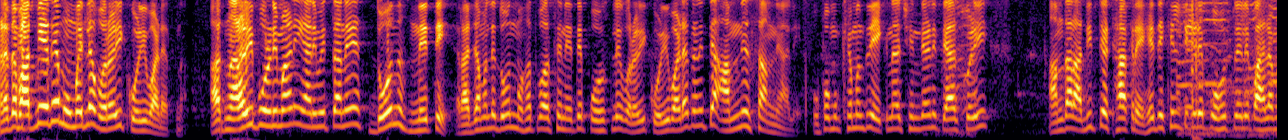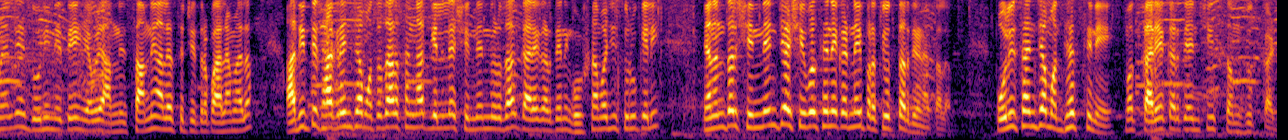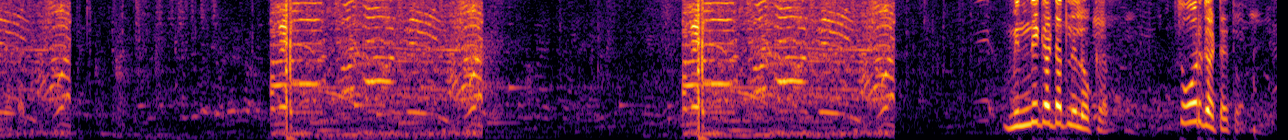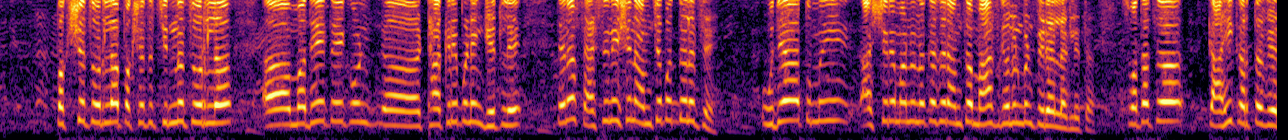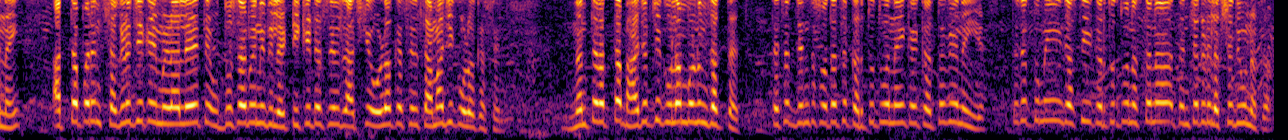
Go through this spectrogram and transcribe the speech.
आणि आता बातमी येते मुंबईतल्या वरळी कोळीवाड्यातनं. आज नारळी पौर्णिमा आणि या निमित्ताने दोन नेते राज्यामधले दोन महत्त्वाचे नेते पोहोचले वरळी कोळीवाड्यात आणि ते आमने सामने आले. उपमुख्यमंत्री एकनाथ शिंदे आणि त्याचवेळी आमदार आदित्य ठाकरे हे देखील तिकडे पोहोचलेले पाहायला मिळाले. दोन्ही नेते यावेळी आमने सामने आल्याचं चित्र पाहायला मिळालं. आदित्य ठाकरेंच्या मतदारसंघात गेलेल्या शिंदेविरोधात कार्यकर्त्यांनी घोषणाबाजी सुरू केली. यानंतर शिंदेच्या शिवसेनेकडनंही प्रत्युत्तर देण्यात आलं. पोलिसांच्या मध्यस्थीने मग कार्यकर्त्यांची समजूत काढण्यात आली. मिंदी गटातले लोक. चोर गट आहे तो. पक्ष चोरला पक्षाचं चिन्ह चोरलं मध्ये ते कोण ठाकरे पण एक घेतले त्यांना फॅसिनेशन आमच्याबद्दलच आहे. उद्या तुम्ही आश्चर्य मानू नका जर आमचा मास्क घालून पण फिरायला लागले तर. स्वतःचं काही कर्तव्य नाही. आत्तापर्यंत सगळे जे काही मिळाले ते उद्धव साहेबांनी दिले. तिकीट असेल राजकीय ओळख असेल सामाजिक ओळख असेल. नंतर आत्ता भाजपचे गुलाम बनून जगतात त्याच्यात ज्यांचं स्वतःचं कर्तृत्व नाही काही कर्तव्य नाही आहे त्याच्यात तुम्ही जास्ती कर्तृत्व नसताना त्यांच्याकडे लक्ष देऊ नका.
